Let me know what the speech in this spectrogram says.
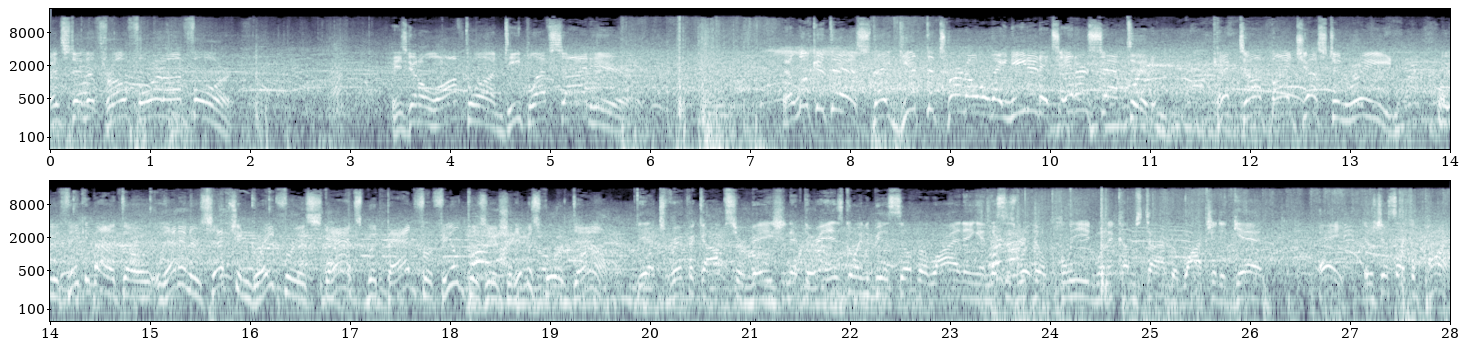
Winston to throw for it on fourth. He's going to loft one deep left side here. And look at this. They get the turnover they needed. It's intercepted. Picked up by Justin Reid. Well, you think about it, though, that interception, great for his stats, but bad for field position. It was fourth down. Yeah, terrific observation. If there is going to be a silver lining, and this is where he'll plead when it comes time to watch it again, hey, it was just like a punt,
